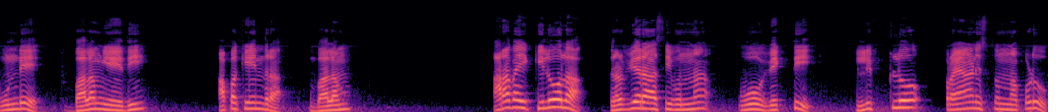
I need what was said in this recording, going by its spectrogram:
ఉండే బలం ఏది? అపకేంద్ర బలం. అరవై కిలోల ద్రవ్యరాశి ఉన్న ఓ వ్యక్తి లిఫ్ట్లో ప్రయాణిస్తున్నప్పుడు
